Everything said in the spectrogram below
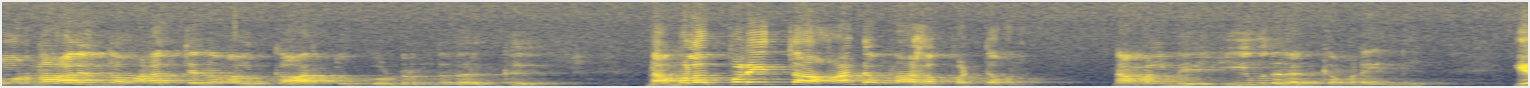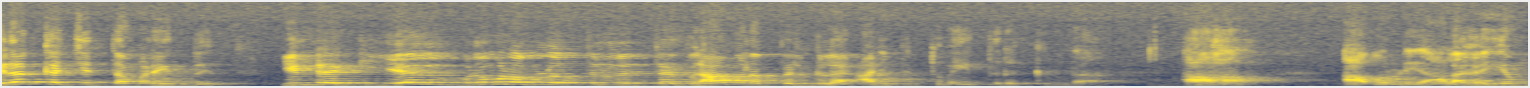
ஓர் நாள் இந்த வனத்தை நம்மள் காத்து கொண்டிருந்ததற்கு நம்மளை படைத்த ஆண்டவனாகப்பட்டவன் நம்மள் மேல் ஈவுதிறக்கமடைந்து இரக்க சித்தமடைந்து இன்றைக்கு ஏழு பிரமண குலத்தில் வைத்த பிராமண பெண்களை அனுப்பித்து வைத்திருக்கின்றார். ஆஹா அவருடைய அழகையும்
